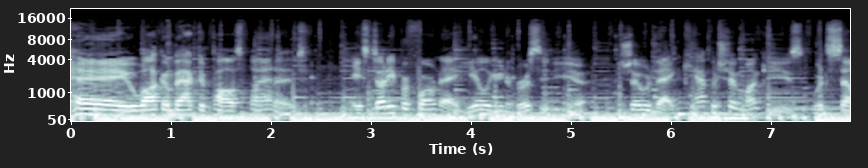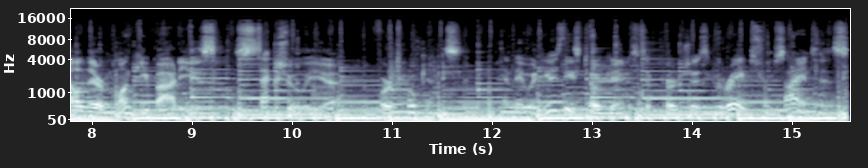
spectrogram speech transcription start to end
Hey, welcome back to Paul's Planet. A study performed at Yale University showed that capuchin monkeys would sell their monkey bodies sexually for tokens, and they would use these tokens to purchase grapes from scientists.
